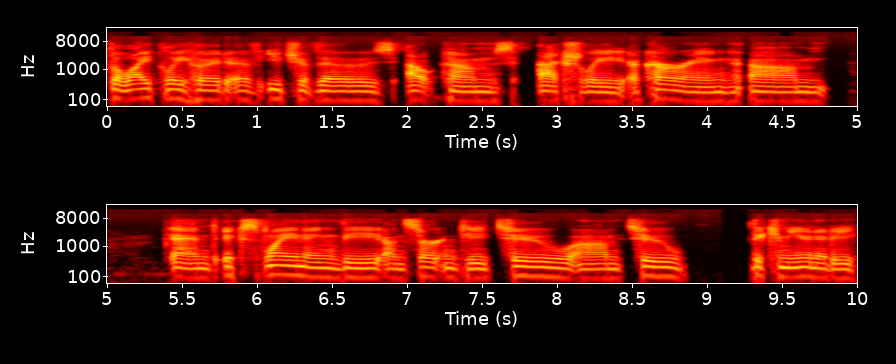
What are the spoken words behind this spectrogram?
the likelihood of each of those outcomes actually occurring um, and explaining the uncertainty to um, to the community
